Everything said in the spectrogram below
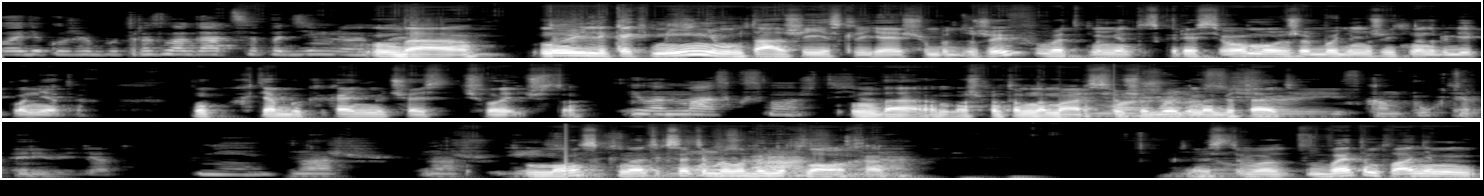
Эдик уже будет разлагаться под землей. Да. Ну или как минимум, даже если я еще буду жив в этот момент, то, скорее всего, мы уже будем жить на других планетах. Ну, хотя бы какая-нибудь часть человечества. Илон Маск сможет. Да, может, мы там на Марсе Может, уже будем обитать. ещё и в компьютер переведет. Не. Наш, наш Мозг? Ну, это, кстати, было бы неплохо. То есть Ну, вот в этом плане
